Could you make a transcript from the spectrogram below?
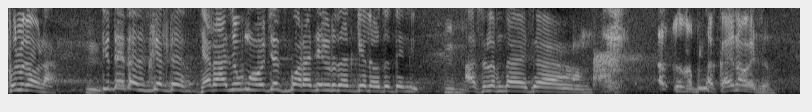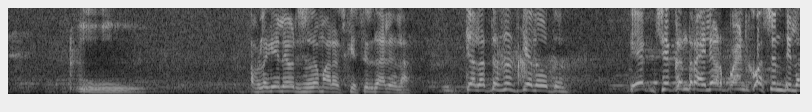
फुलगावला. तिथे तसंच केलं तर. ह्या राजू मावळच्याच पोराच्या विरोधात केलं होतं त्यांनी. असलम कायचा आपलं काय नाव व्हायचं आपला गेल्या वर्षीचा महाराज केसरी झालेला. त्याला तसंच केलं होतं. एक सेकंद राहिल्यावर पॉईंट क्वेश्चन दिला.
